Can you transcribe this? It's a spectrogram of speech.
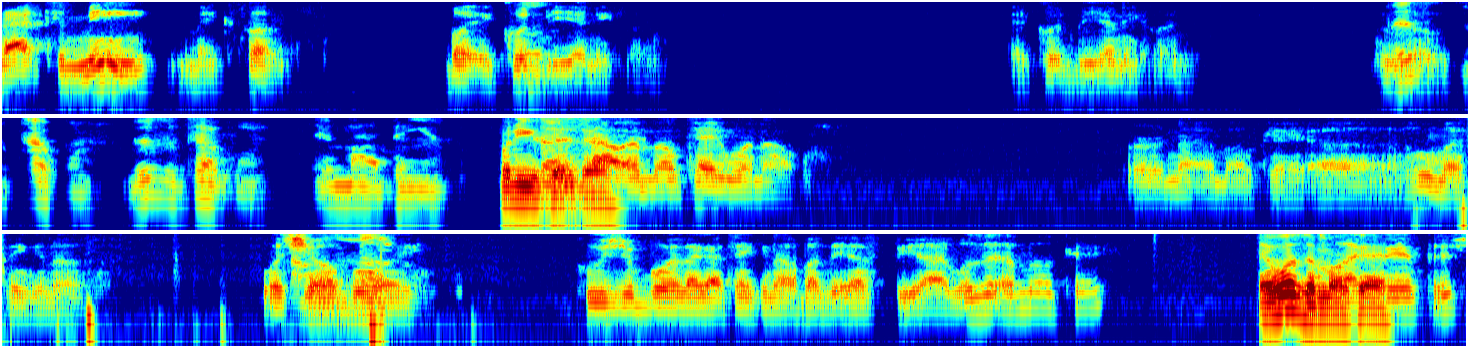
That to me makes sense, but it could Well- be anything. It could be anything. Who This knows? is a tough one. This is a tough one, in my opinion. What do you think, Because- How MLK went out, or not MLK? Uh, who am I thinking of? What's your don't know. boy? Who's your boy that got taken out by the FBI? Was it MLK? It was him Black. Panthers.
